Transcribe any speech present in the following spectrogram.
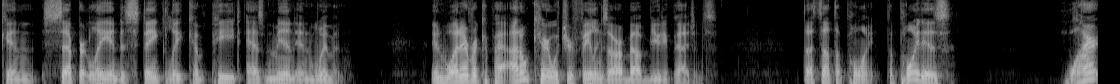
can separately and distinctly compete as men and women in whatever capacity. I don't care what your feelings are about beauty pageants. That's not the point. The point is, why?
